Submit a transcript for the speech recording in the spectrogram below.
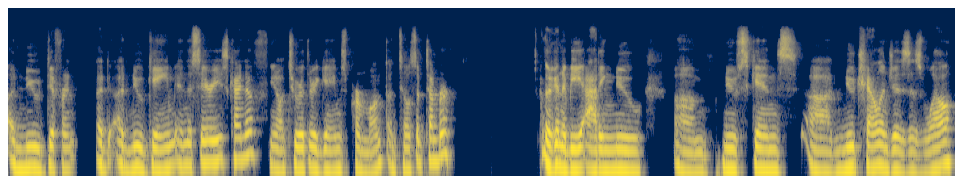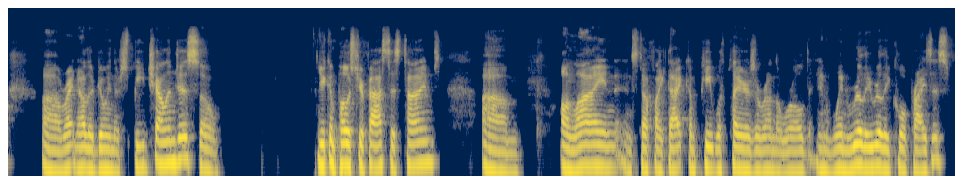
a new different a, a new game in the series, kind of, you know, two or three games per month until September. They're going to be adding new um, new skins, uh, new challenges as well. Uh, right now, they're doing their speed challenges, so you can post your fastest times um, online and stuff like that. Compete with players around the world and win really, really cool prizes.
